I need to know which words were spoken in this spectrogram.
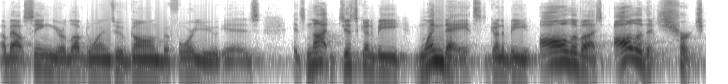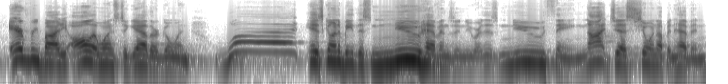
about seeing your loved ones who have gone before you is it's not just going to be one day, it's going to be all of us, all of the church, everybody all at once together going, What? It's going to be this new heavens and new earth, this new thing, not just showing up in heaven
